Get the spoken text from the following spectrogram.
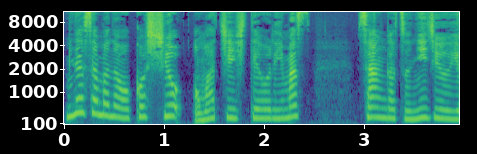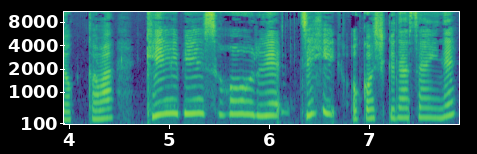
皆様のお越しをお待ちしております。3月24日は KBS ホールへぜひお越しくださいね。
